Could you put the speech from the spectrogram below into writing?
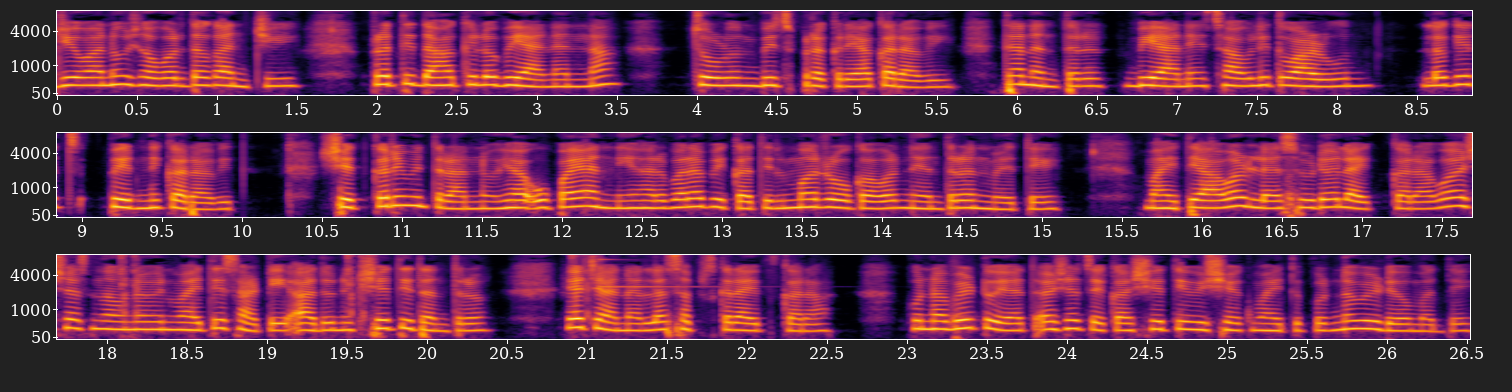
जीवाणू संवर्धकांची प्रति दहा किलो बियाण्यांना चोळून बीज प्रक्रिया करावी. त्यानंतर बियाणे सावलीत वाळवून लगेच पेरणी करावीत. शेतकरी मित्रांनो ह्या उपायांनी हरभरा पिकातील मर रोगावर नियंत्रण मिळते. माहिती आवडल्यास व्हिडिओ लाईक करा व अशाच नवनवीन माहितीसाठी आधुनिक शेती तंत्र या चॅनलला सबस्क्राईब करा. पुन्हा भेटूयात अशाच एका शेतीविषयक माहितीपूर्ण व्हिडिओमध्ये.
